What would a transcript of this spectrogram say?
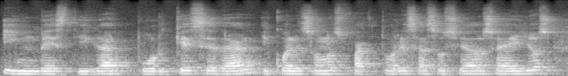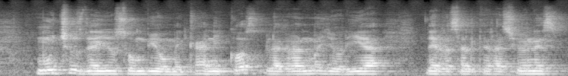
investigar por qué se dan y cuáles son los factores asociados a ellos Muchos de ellos son biomecánicos, la gran mayoría de las alteraciones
